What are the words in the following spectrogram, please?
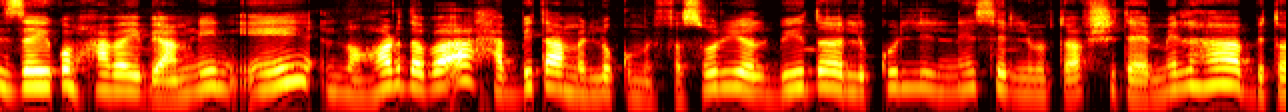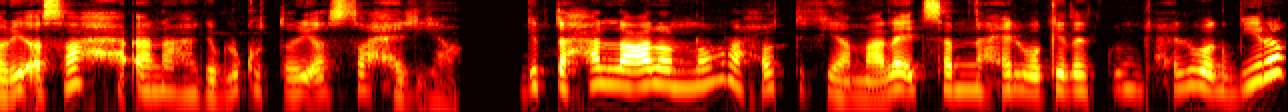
ازيكم حبايبي؟ عاملين إيه؟ النهارده بقى حبيت اعمل لكم الفاصوليا البيضاء لكل الناس اللي ما بتعرفش تعملها بطريقة صح أنا هجيب لكم الطريقة الصح ليها. جبت حلة على النار هحط فيها معلقة سمنة حلوة كده تكون حلوة كبيرة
